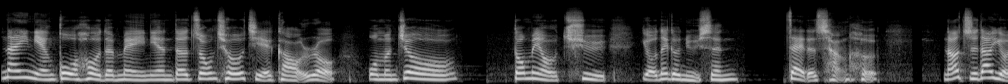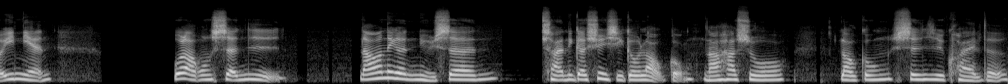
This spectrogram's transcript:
那一年过后的每年的中秋节烤肉，我们就都没有去有那个女生在的场合，然后直到有一年我老公生日，然后那个女生传一个讯息给我老公，然后她说：“老公生日快乐。”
